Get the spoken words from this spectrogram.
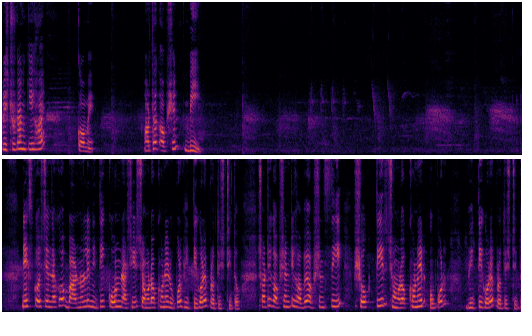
পৃষ্ঠটান কি হয়? কমে। অর্থাৎ অপশন বি। নেক্সট কোয়েশ্চেন দেখো, বার্নৌলি নীতি কোন রাশির সংরক্ষণের উপর ভিত্তি করে প্রতিষ্ঠিত? সঠিক অপশানটি হবে অপশান সি শক্তির সংরক্ষণের উপর ভিত্তি করে প্রতিষ্ঠিত।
